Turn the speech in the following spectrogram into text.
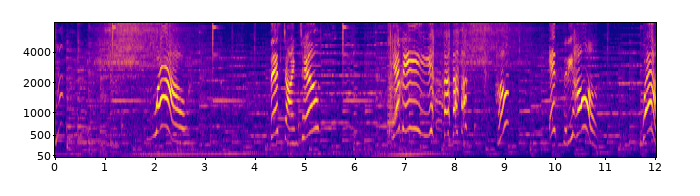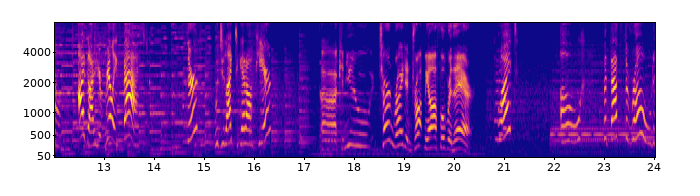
Hmm. Wow! This time too? Yippee! huh? It's City Hall. Wow, I got here really fast. Sir, would you like to get off here? Uh, can you turn right and drop me off over there? What? Oh, but that's the road.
